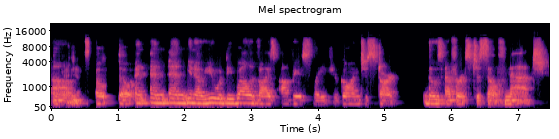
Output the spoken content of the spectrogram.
Um, so, so, and and and you know, you would be well advised, obviously, if you're going to start those efforts to self match,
